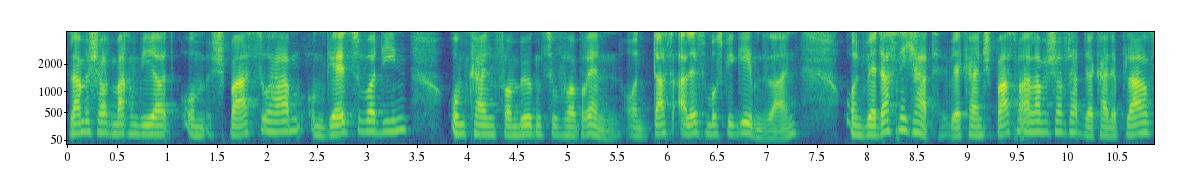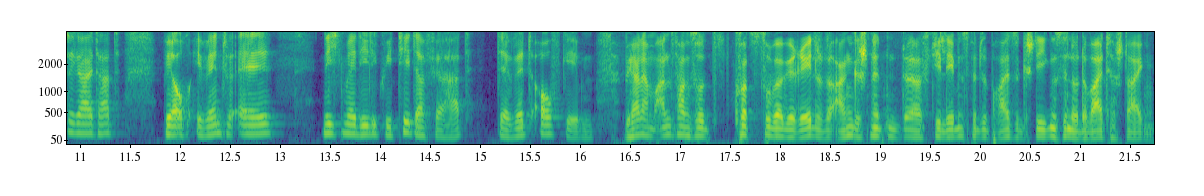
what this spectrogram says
Landwirtschaft machen wir, um Spaß zu haben, um Geld zu verdienen, um kein Vermögen zu verbrennen. Und das alles muss gegeben sein. Und wer das nicht hat, wer keinen Spaß mehr an Landwirtschaft hat, wer keine Planungssicherheit hat, wer auch eventuell nicht mehr die Liquidität dafür hat, der wird aufgeben. Wir haben am Anfang so kurz drüber geredet oder angeschnitten, dass die Lebensmittelpreise gestiegen sind oder weiter steigen.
